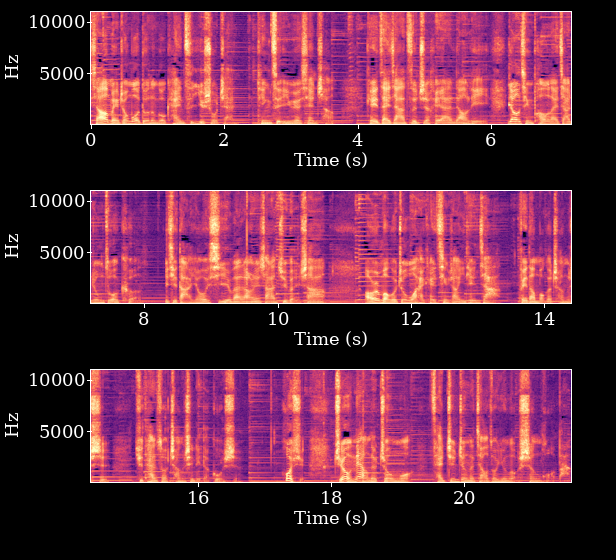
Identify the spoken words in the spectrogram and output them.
想要每周末都能够看一次艺术展，听一次音乐现场，可以在家自制黑暗料理，邀请朋友来家中做客，一起打游戏、玩狼人杀、剧本杀，偶尔某个周末还可以请上一天假。”飞到某个城市，去探索城市里的故事。或许，只有那样的周末，才真正的叫做拥有生活吧。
